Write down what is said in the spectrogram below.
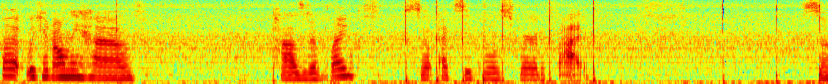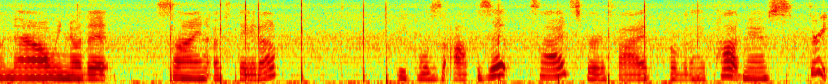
But we can only have positive length, so x equals square root of 5. So now we know that sine of theta equals the opposite side, square root of 5, over the hypotenuse, 3.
